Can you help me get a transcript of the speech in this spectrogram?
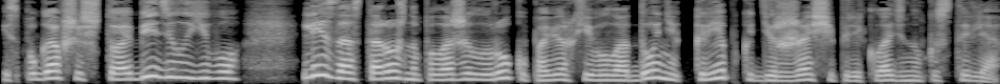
Испугавшись, что обидела его, Лиза осторожно положила руку поверх его ладони, крепко держащей перекладину костыля.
